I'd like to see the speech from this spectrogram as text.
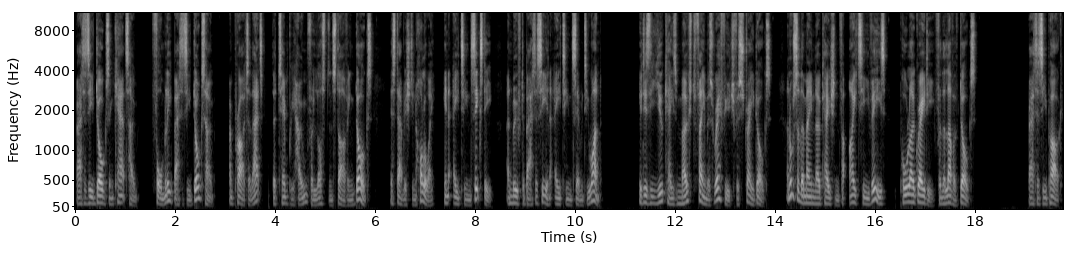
Battersea Dogs and Cats Home, formerly Battersea Dogs Home, and prior to that, the temporary home for lost and starving dogs, established in Holloway in 1860 and moved to Battersea in 1871. It is the UK's most famous refuge for stray dogs and also the main location for ITV's Paul O'Grady for the Love of Dogs. Battersea Park,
